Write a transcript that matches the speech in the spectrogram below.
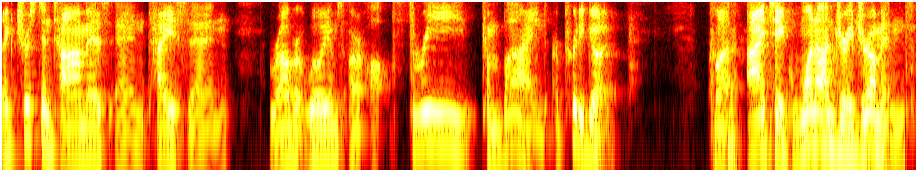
Like Tristan Thompson and Theis and Robert Williams are all three combined are pretty good. But I take one Andre Drummond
